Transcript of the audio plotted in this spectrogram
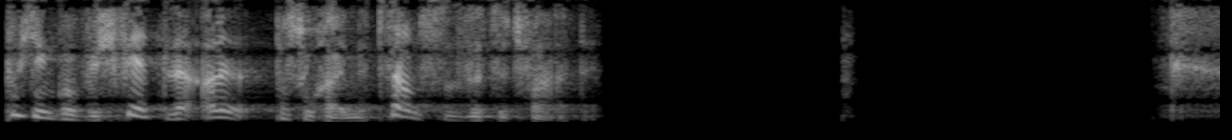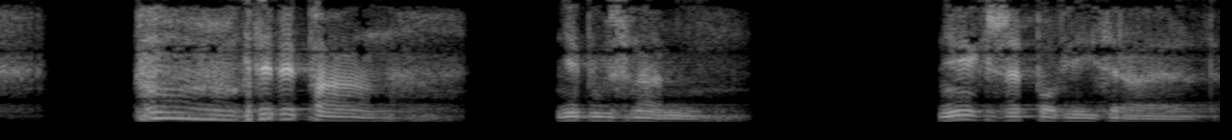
Później go wyświetlę, ale posłuchajmy. Psalm 124. O, gdyby Pan nie był z nami, niechże powie Izrael.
